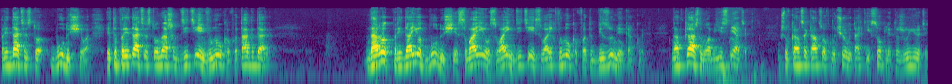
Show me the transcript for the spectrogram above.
предательство будущего. Это предательство наших детей, внуков и так далее. Народ предает будущее свое, своих детей, своих внуков. Это безумие какое-то. Надо каждому объяснять это. Что в конце концов, ну что вы такие сопли-то жуете?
